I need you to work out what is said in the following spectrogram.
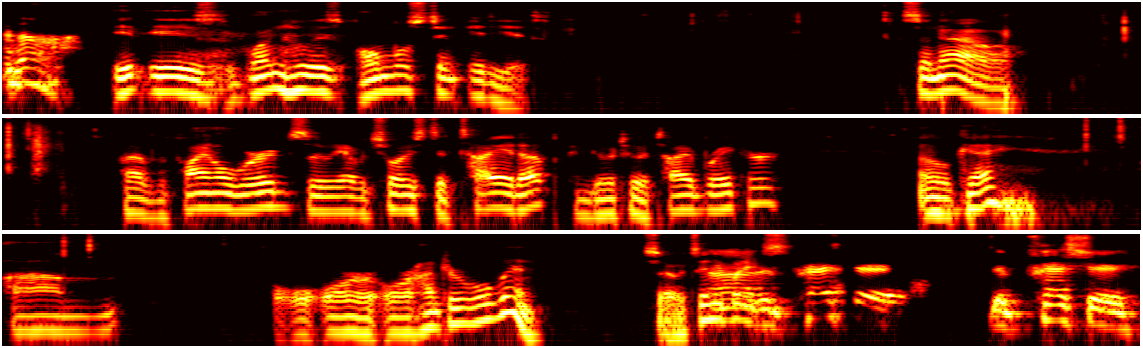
it is one who is almost an idiot. So now, I have the final word, so we have a choice to tie it up and go to a tiebreaker, Okay. um, or, or Hunter will win. So it's uh, the pressure. The pressure.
